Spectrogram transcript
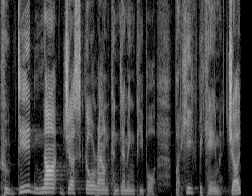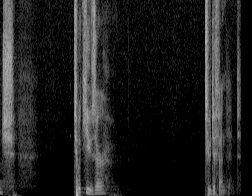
who did not just go around condemning people, but he became judge to accuser to defend it.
